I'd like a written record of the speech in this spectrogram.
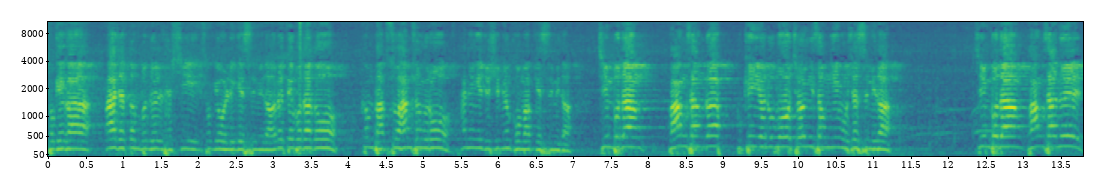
소개가 빠졌던 분들 다시 소개 올리겠습니다. 어느 때보다도 큰 박수 함성으로 환영해 주시면 고맙겠습니다. 진보당 광산갑 국회의원 후보 정희성님 오셨습니다. 진보당 광산을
